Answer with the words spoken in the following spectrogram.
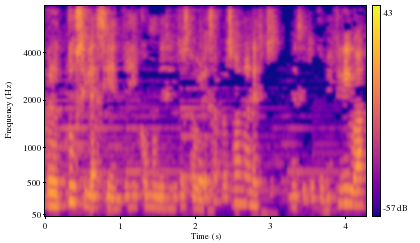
pero tú sí la sientes. Es como necesito saber esa persona, necesito, que me escriba,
